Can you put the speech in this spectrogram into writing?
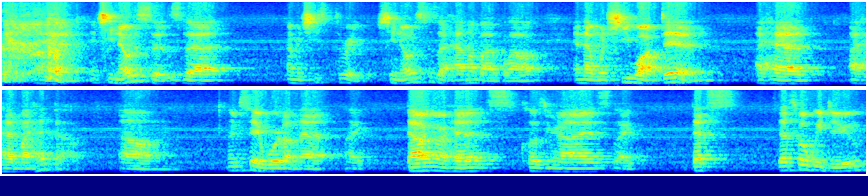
and, and she notices that. I mean, she's three. She notices I have my Bible out, and that when she walked in, I had I had my head bowed. Um, let me say a word on that. Like bowing our heads, closing our eyes, like that's that's what we do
